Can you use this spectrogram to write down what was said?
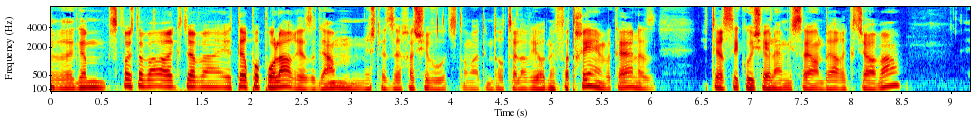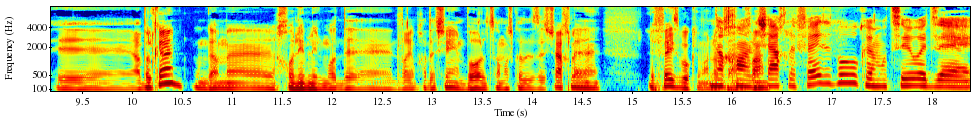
וגם בסופו של דבר אריקס ג'אווה יותר פופולרי, אז גם יש לזה חשיבות. זאת אומרת, אם אתה רוצה להביא עוד מפתחים וכאלה, אז יותר סיכוי שיהיה להם ניסיון באריקס ג'אווה. אה, אבל כן, גם אה, יכולים ללמוד דברים חדשים, בולטס או משהו כזה, זה שייך לפייסבוק, אם אני לא טועה, נכון, נכון? שייך לפייסבוק, הם הוציאו את זה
